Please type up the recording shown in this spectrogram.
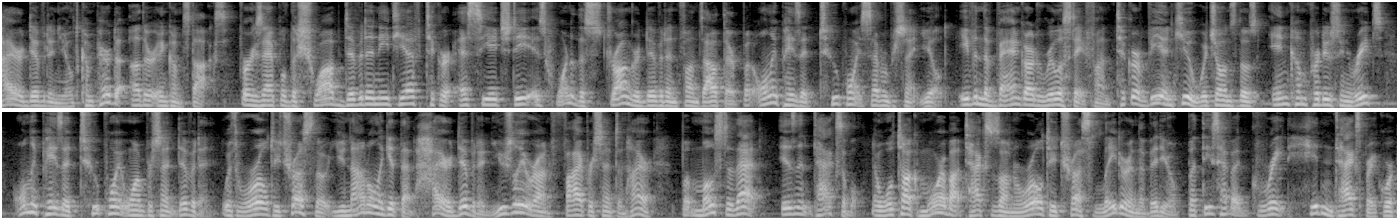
higher dividend yield compared to other income stocks. For example, the Schwab Dividend ETF, ticker SCHD, is one of the stronger dividend funds out there, but only pays a 2.7% yield. Even the Vanguard Real Estate Fund, ticker VNQ, which owns those income producing REITs, only pays a 2.1% dividend. With Royalty Trust, though, you not only get that higher dividend, usually around 5% and higher, but most of that isn't taxable. Now, we'll talk more about taxes on royalty trusts later in the video, but these have a great hidden tax break where,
